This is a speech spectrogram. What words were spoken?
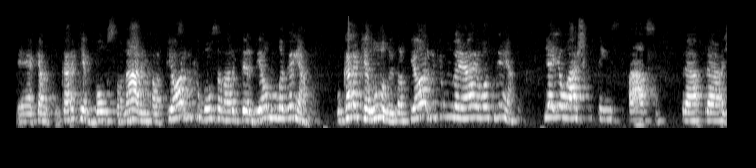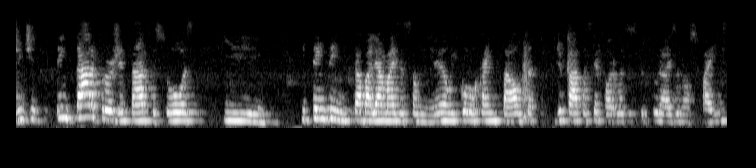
é aquela, o cara que é Bolsonaro, ele fala, pior do que o Bolsonaro perder é o Lula ganhar. O cara que é Lula, ele fala, pior do que um ganhar é o outro ganhar. E aí eu acho que tem espaço para a gente tentar projetar pessoas que, que tentem trabalhar mais essa união e colocar em pauta, de fato, as reformas estruturais do nosso país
